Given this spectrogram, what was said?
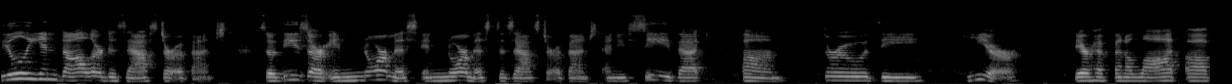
billion dollar disaster events. So these are enormous, enormous disaster events. And you see that um, through the year, there have been a lot of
